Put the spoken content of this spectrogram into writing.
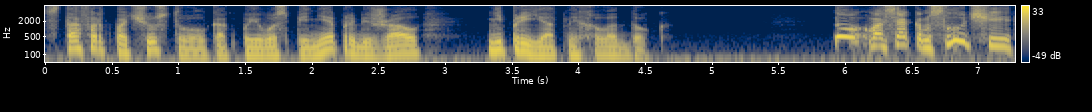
Стаффорд почувствовал, как по его спине пробежал неприятный холодок. «Ну, во всяком случае,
